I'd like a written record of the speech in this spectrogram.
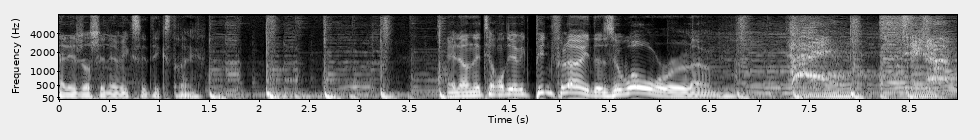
Allez, j'enchaîne avec cet extrait. Et là, on était rendu avec Pink Floyd, The Wall. Teacher,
